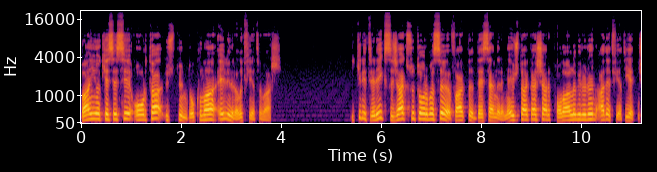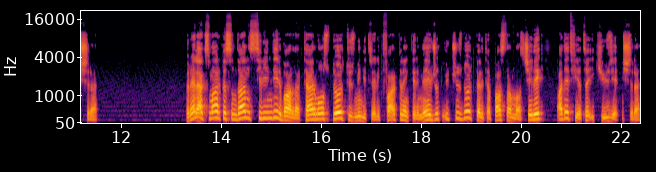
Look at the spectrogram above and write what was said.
Banyo kesesi orta üstün dokuma 50 liralık fiyatı var. 2 litrelik sıcak su torbası farklı desenleri mevcut arkadaşlar. Polarlı bir ürün adet fiyatı 70 lira. Relax markasından silindir bardak termos 400 mililitrelik farklı renkleri mevcut 304 kalite paslanmaz çelik adet fiyatı 270 lira.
